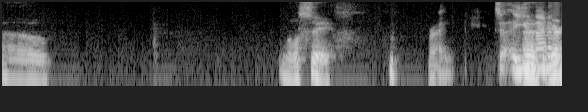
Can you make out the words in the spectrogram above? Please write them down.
uh, we'll see. Right. So are you Uh,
